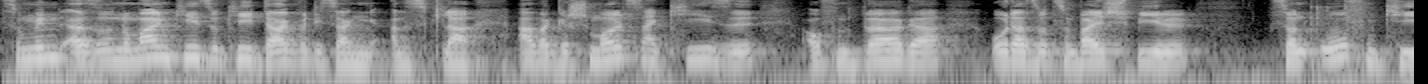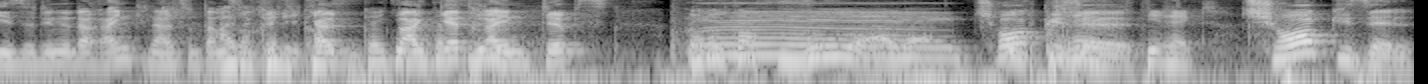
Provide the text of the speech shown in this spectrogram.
zumindest, also normalen Käse, okay, da würde ich sagen, alles klar. Aber geschmolzener Käse auf dem Burger oder so zum Beispiel so ein Ofenkäse, den du da reinknallst und dann Alter, so richtig geil Baguette reindippst. Wenn ich das sehe, Alter. Chalkgüsel. Direkt. Chalkgüsel.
